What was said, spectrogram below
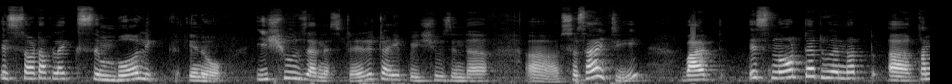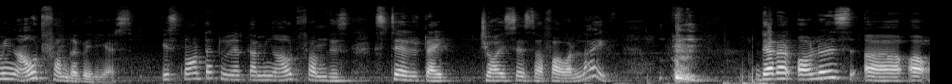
it's sort of like symbolic you know issues and stereotype issues in the uh, society but it's not that we are not uh, coming out from the barriers it's not that we are coming out from these stereotype choices of our life. there are always uh, uh,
